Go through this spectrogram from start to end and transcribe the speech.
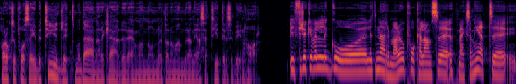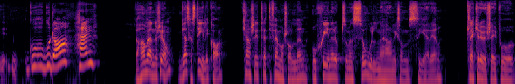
Har också på sig betydligt modernare kläder än vad någon av de andra ni har sett hittills i byn har. Vi försöker väl gå lite närmare och påkalla hans eh, uppmärksamhet. Eh, god, god dag, herrn. Ja, han vänder sig om, ganska stilig karl. Kanske i 35-årsåldern och skiner upp som en sol när han liksom ser er. Kläcker ur sig på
